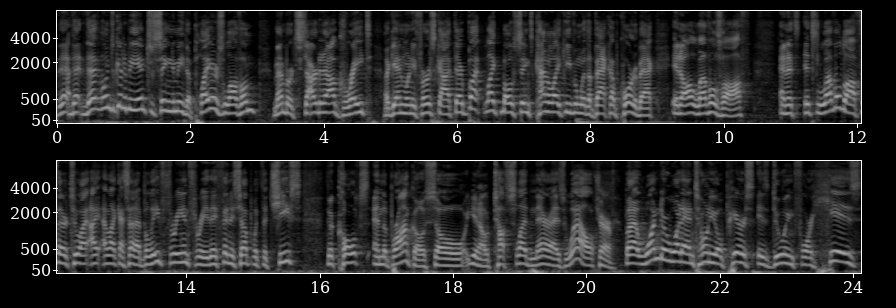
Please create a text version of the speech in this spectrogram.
That, that, that one's going to be interesting to me. The players love him. Remember, it started out great again when he first got there, but like most things, kind of like even with a backup quarterback, it all levels off, and it's it's leveled off there too. I, I like I said, I believe three and three. They finish up with the Chiefs, the Colts, and the Broncos. So you know, tough sledding there as well. Sure. But I wonder what Antonio Pierce is doing for his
